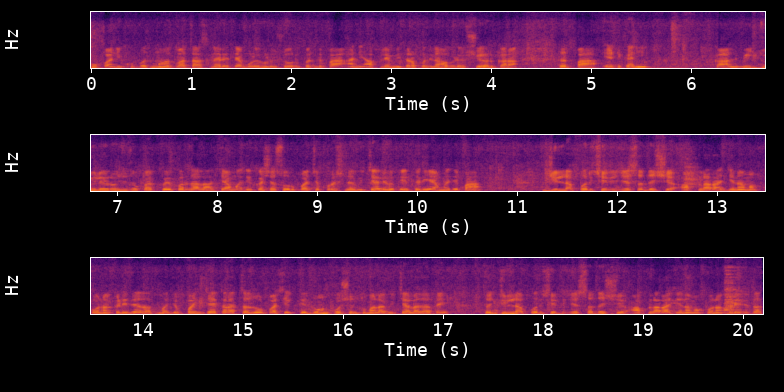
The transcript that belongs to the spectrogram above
खूप आणि खूपच महत्त्वाचा असणार आहे. त्यामुळे व्हिडिओ शेवटपर्यंत पहा आणि आपल्या मित्रापर्यंत हा व्हिडिओ शेअर करा. तर पहा या ठिकाणी काल वीस जुलै रोजी जो काही पेपर झाला त्यामध्ये कशा स्वरूपाचे प्रश्न विचारले होते तर यामध्ये पहा जिल्हा परिषदेचे सदस्य आपला राजीनामा कोणाकडे देतात? म्हणजे पंचायत राजचा जवळपास एक ते दोन क्वेश्चन तुम्हाला विचारला जाते तर जिल्हा परिषदेचे सदस्य आपला राजीनामा कोणाकडे देतात?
